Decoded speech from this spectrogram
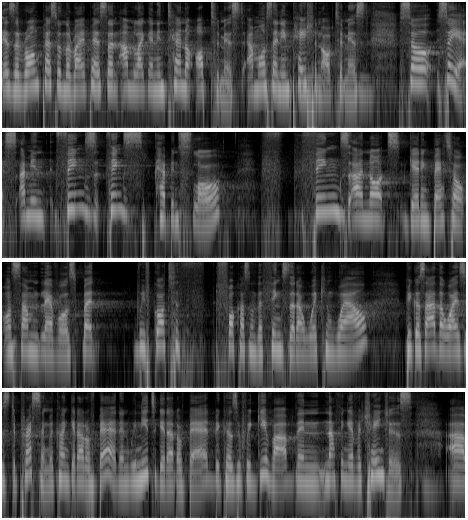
as the wrong person, the right person. I'm like an internal optimist. I'm also an impatient mm. optimist. Mm. So, so yes, I mean, things, things have been slow. things are not getting better on some levels, but we've got to focus on the things that are working well because otherwise it's depressing. We can't get out of bed, and we need to get out of bed because if we give up, then nothing ever changes. Uh,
